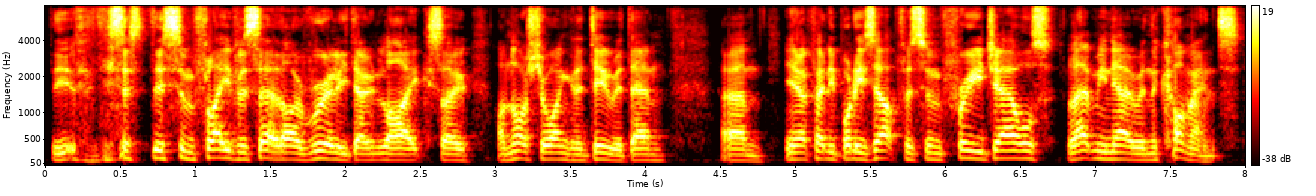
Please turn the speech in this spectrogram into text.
there's, there's some flavours there that I really don't like, so I'm not sure what I'm going to do with them. Um, you know, if anybody's up for some free gels, let me know in the comments.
